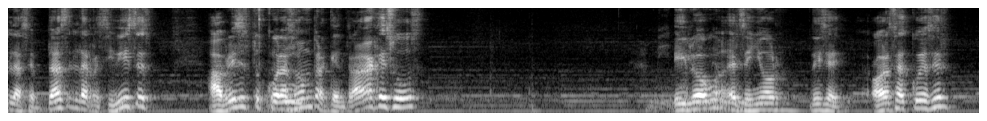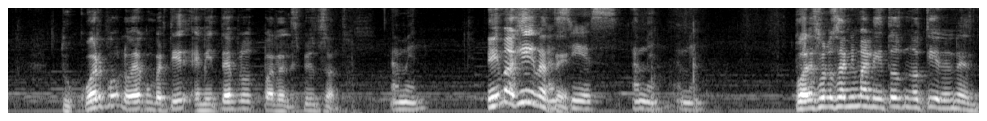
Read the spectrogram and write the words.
le aceptaste, le recibiste, abriste tu corazón para que entrara Jesús. Y luego el Señor dice, ahora sabes qué voy a hacer tu cuerpo lo voy a convertir en mi templo para el Espíritu Santo. Amén. Imagínate. Así es. Amén. Amén. Por eso los animalitos no tienen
